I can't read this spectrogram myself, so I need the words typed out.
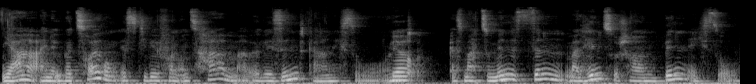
ja eine Überzeugung ist, die wir von uns haben, aber wir sind gar nicht so. Und ja. es macht zumindest Sinn, mal hinzuschauen, bin ich so?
